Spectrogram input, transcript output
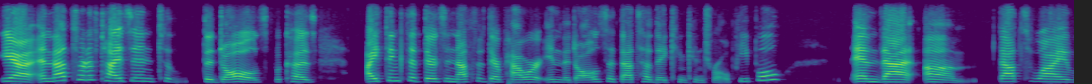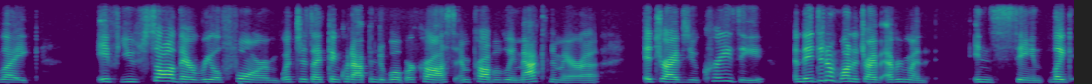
Yeah, and that sort of ties into the dolls because I think that there's enough of their power in the dolls that that's how they can control people. And that um that's why like if you saw their real form, which is I think what happened to Wilbur Cross and probably McNamara, it drives you crazy. And they didn't want to drive everyone insane, like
